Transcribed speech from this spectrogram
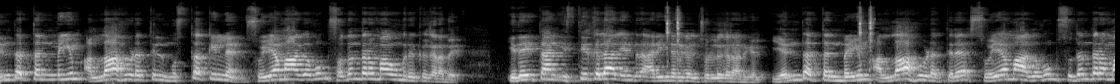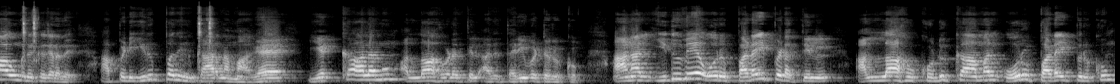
எந்த தன்மையும் அல்லாஹுடத்தில் முஸ்தகில்லன் சுயமாகவும் சுதந்திரமாகவும் இருக்குகிறது இதைத்தான் இஸ்திகலால் என்று அறிஞர்கள் சொல்லுகிறார்கள். எந்த தன்மையும் அல்லாஹுடத்தில் சுயமாகவும் சுதந்திரமாகவும் இருக்குகிறது அப்படி இருப்பதின் காரணமாக எக்காலமும் அல்லாஹுடத்தில் அது தரிபட்டிருக்கும் ஆனால் இதுவே ஒரு படைப்பிடத்தில் அல்லாஹு கொடுக்காமல் ஒரு படைப்பிற்கும்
